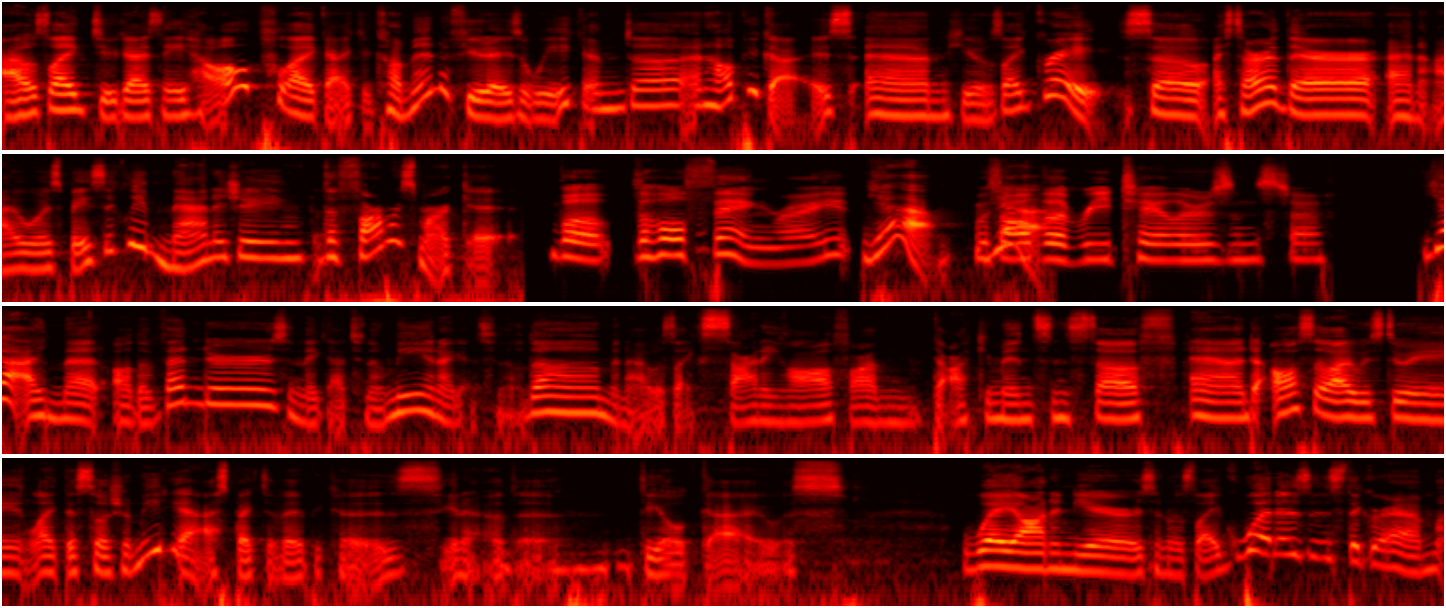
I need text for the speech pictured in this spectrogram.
I was like, "Do you guys need help? Like, I could come in a few days a week and uh, and help you guys." And he was like, "Great." So I started there, and I was basically managing the farmers market. Well, the whole thing, right? Yeah, With yeah. all the retailers and stuff. Yeah, I met all the vendors and they got to know me and I got to know them and I was like signing off on documents and stuff. And also I was doing like the social media aspect of it because, you know, the the old guy was way on in years and was like, "What is Instagram?"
